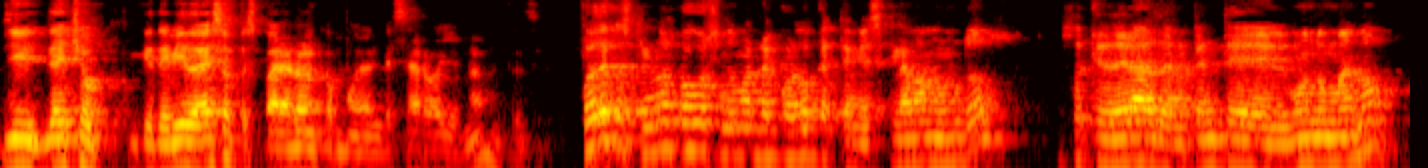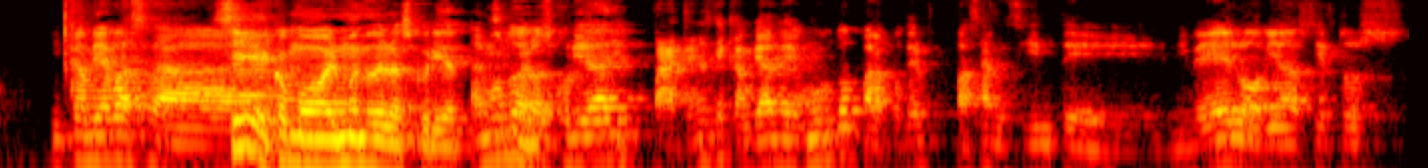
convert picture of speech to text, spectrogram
de hecho, debido a eso, pues pararon como el desarrollo, ¿no? Fue de los primeros juegos, si no mal recuerdo, que te mezclaba mundos. O sea, que era de repente el mundo humano y cambiabas a... Sí, como el mundo de la oscuridad. Al mundo de la oscuridad y para tener que cambiar de mundo para poder pasar al siguiente nivel o había ciertos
